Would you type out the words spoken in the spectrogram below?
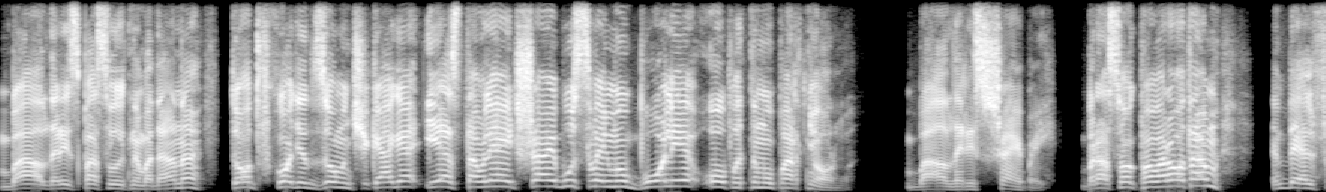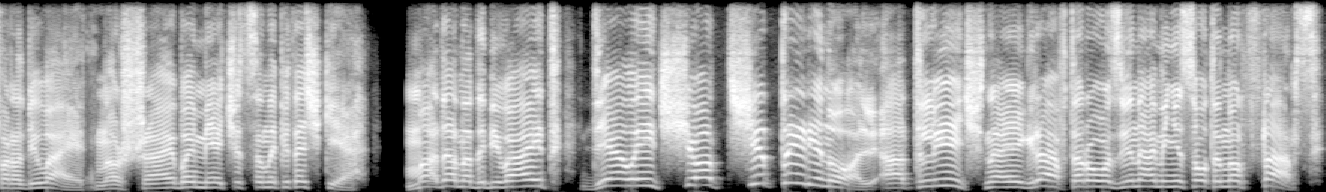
Балдерис пасует на Мадана, тот входит в зону Чикаго и оставляет шайбу своему более опытному партнеру. Балдерис с шайбой. Бросок поворотом, Бельфор отбивает, но шайба мечется на пятачке. Мадана добивает, делает счет 4-0. Отличная игра второго звена Миннесоты Нордстарс.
